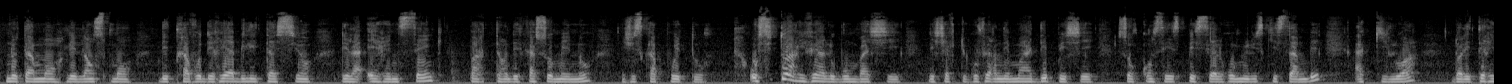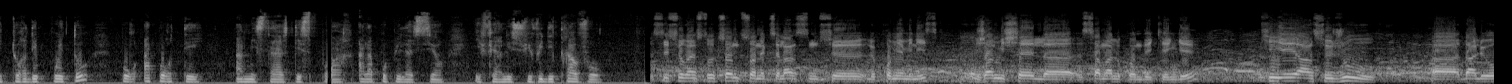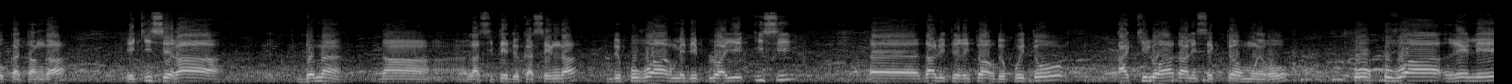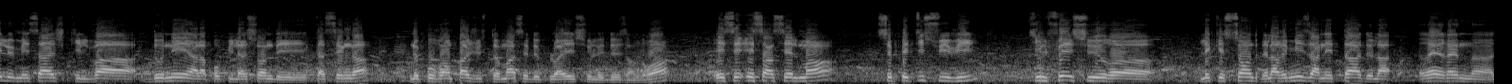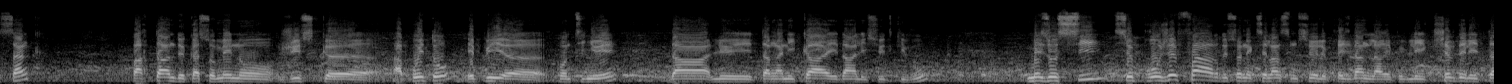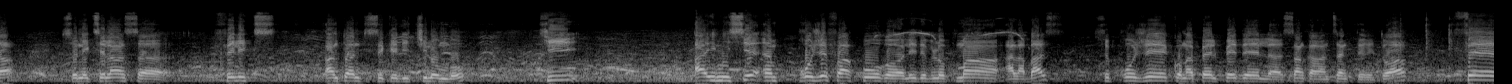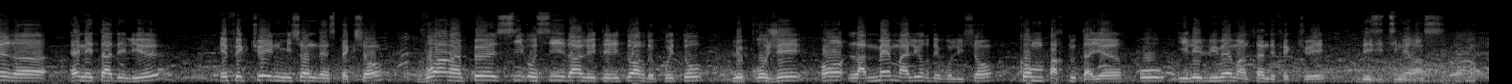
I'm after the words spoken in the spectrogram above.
notamment le lancement des travaux de réhabilitation de la RN5 partant de Kasomeno jusqu'à Puerto. Aussitôt arrivé à Lubumbashi, le chef du gouvernement a dépêché son conseiller spécial Romulus Kisambe à Kilwa, dans les territoires de Puerto, pour apporter un message d'espoir à la population et faire le suivi des travaux. C'est sur instruction de son Excellence, Monsieur le Premier ministre, Jean-Michel euh, Samal Konde Kenge, qui est en ce jour euh, dans le Haut-Katanga et qui sera demain dans la cité de Kasenga, de pouvoir me déployer ici, euh, dans le territoire de Puerto, à Kiloa, dans le secteur Muero, pour pouvoir relayer le message qu'il va donner à la population de Kasenga, ne pouvant pas justement se déployer sur les deux endroits. Et c'est essentiellement ce petit suivi qu'il fait sur euh, les questions de la remise en état de la RN 5, partant de Kasomeno jusqu'à Puerto, et puis euh, continuer dans le Tanganyika et dans les Sud Kivu. Mais aussi ce projet phare de son Excellence, Monsieur le Président de la République, chef de l'État, son Excellence euh, Félix Antoine Tshisekedi Chilombo, qui a initié un projet phare pour euh, les développements à la base, ce projet qu'on appelle PDL 145 territoires, faire euh, un état des lieux effectuer une mission d'inspection, voir un peu si aussi dans le territoire de Puerto, le projet ont la même allure d'évolution comme partout ailleurs où il est lui-même en train d'effectuer des itinérances.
